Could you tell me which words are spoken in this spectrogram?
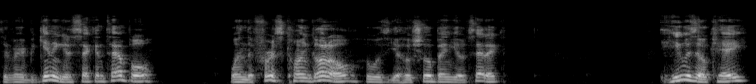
to the very beginning of the Second Temple when the first Kohen Gadol, who was Yehoshua ben Yotzedek, he was okay.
